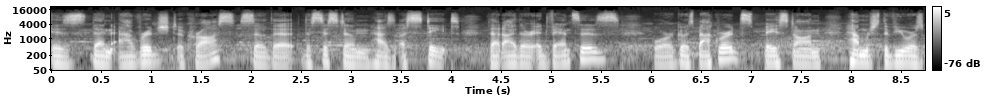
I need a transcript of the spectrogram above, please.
is then averaged across so that the system has a state that either advances or goes backwards based on how much the viewers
